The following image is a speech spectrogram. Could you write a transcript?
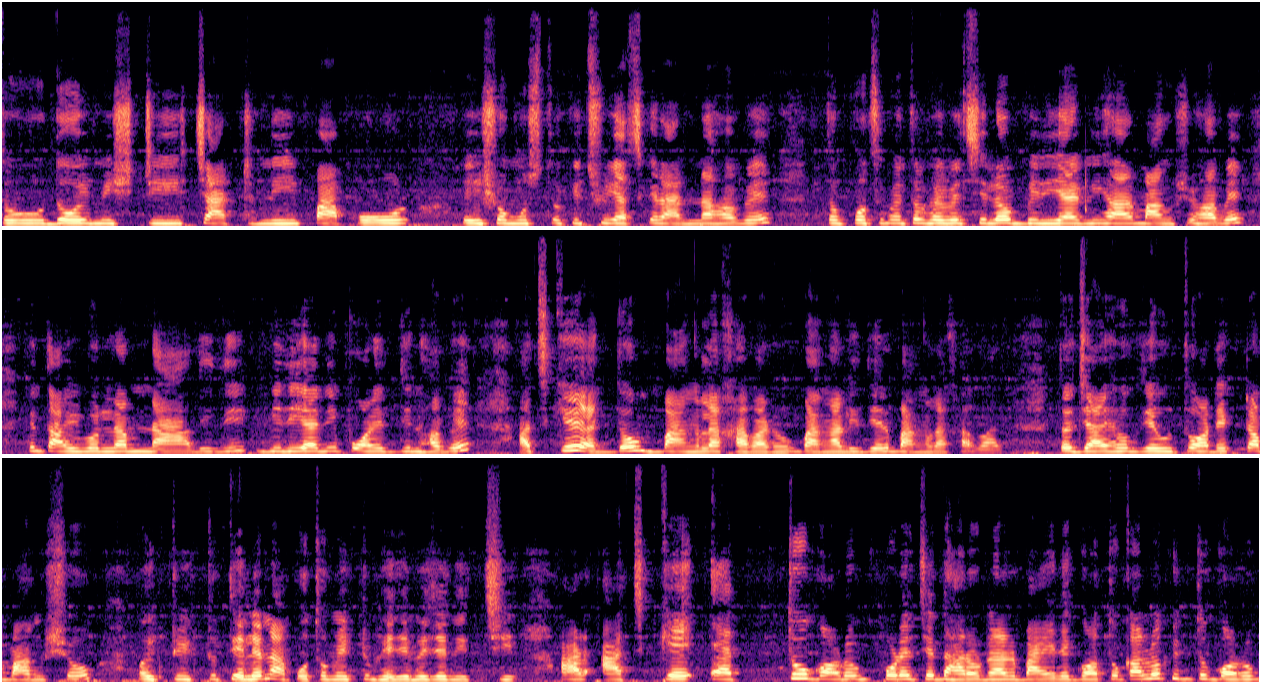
তো দই, মিষ্টি, চাটনি, পাঁপড় এই সমস্ত কিছুই আজকে রান্না হবে। তো প্রথমে তো ভেবেছিল বিরিয়ানি আর মাংস হবে, কিন্তু আমি বললাম, না দিদি, বিরিয়ানি পরের দিন হবে। আজকে একদম বাংলা খাবার হোক, বাঙালিদের বাংলা খাবার। তো যাই হোক, যেহেতু অনেকটা মাংস একটু একটু তেলে না, প্রথমে একটু ভেজে ভেজে নিচ্ছি। আর আজকে এত গরম পড়েছে ধারণার বাইরে। গতকালও কিন্তু গরম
